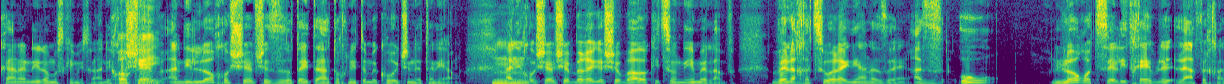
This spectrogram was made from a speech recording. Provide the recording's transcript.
כאן אני לא מסכים איתך. אני חושב, אוקיי. אני לא חושב שזאת הייתה התוכנית המקורית של נתניהו. Mm-hmm. אני חושב שברגע שבאו הקיצוניים אליו ולחצו על העניין הזה, אז הוא... לא רוצה להתחייב לאף אחד.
